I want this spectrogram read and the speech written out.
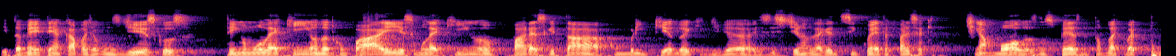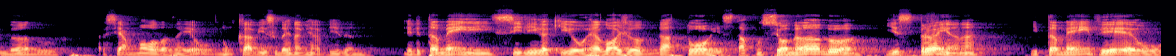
E também tem a capa de alguns discos. Tem um molequinho andando com o pai, e esse molequinho parece que tá com um brinquedo aí que devia existir na década de 50, que parecia que tinha molas nos pés, né? Então o moleque vai pulando parecia molas, né? Eu nunca vi isso daí na minha vida, né? Ele também se liga que o relógio da torre está funcionando e estranha, né? E também vê o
